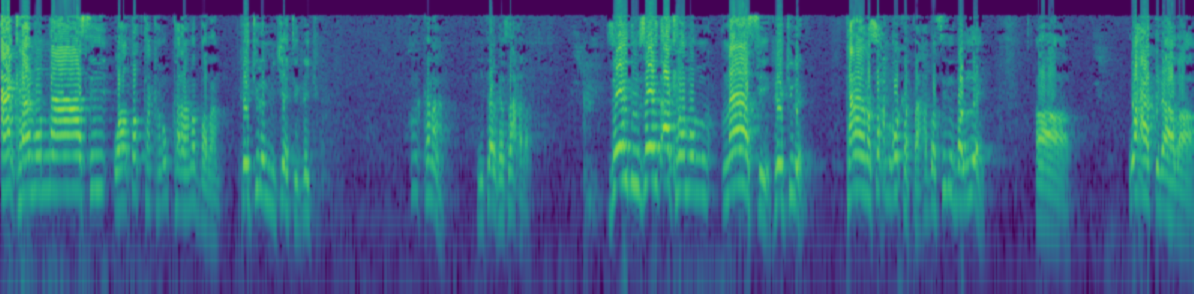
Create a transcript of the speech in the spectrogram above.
akramu naasi waa dadka kan u karaamo badan rajulan min jihati rajul kana mithaalka saxda zaydun zayd akramu naasi rajulan tanaana sax noqon kartaa hadda sidii balye waxaad tidhaahdaa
